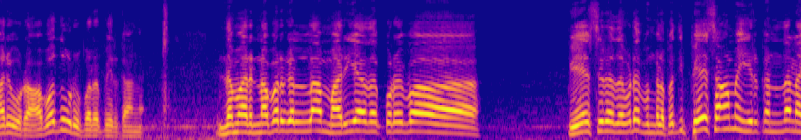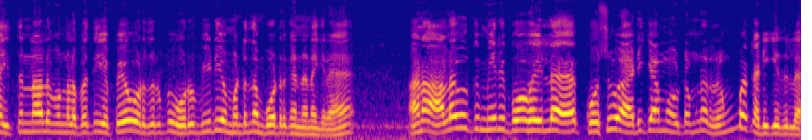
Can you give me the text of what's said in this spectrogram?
மாதிரி ஒரு அவதூறு பரப்பியிருக்காங்க. இந்த மாதிரி நபர்கள்லாம் மரியாதை குறைவாக பேசுகிறத விட இவங்களை பற்றி பேசாமல் இருக்கணும் தான் நான் இத்தனை நாள் இவங்களை பற்றி எப்பயோ ஒரு திருப்பி ஒரு வீடியோ மட்டும்தான் போட்டிருக்கேன்னு நினைக்கிறேன். ஆனால் அளவுக்கு மீறி போகையில் கொசுவை அடிக்காமல் விட்டோம்னா ரொம்ப கடிக்குதுல்ல.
